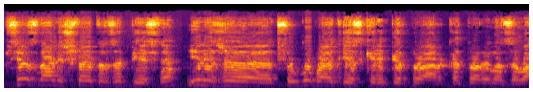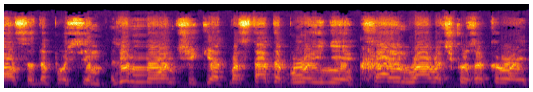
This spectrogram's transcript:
все знали, что это за песня. Или же сугубо одесский репертуар, который назывался, допустим, «Лимончики», «От моста до бойни», «Хаим лавочку закрой».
